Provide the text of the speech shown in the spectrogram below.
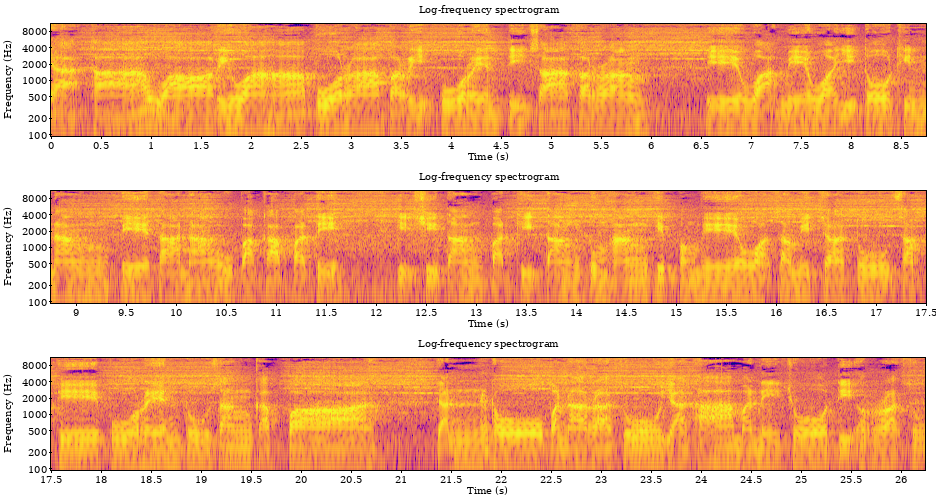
ยะถาวาริวหาปูราปริปูเรนติสาครัง เอวะเมวะอิโตทินัง เปตานังอุปกาปติอิชิตังปัติตังตุมหังคิปเมวะสมิจจตุสัพเพปูเรนตุสังกปปา จันโทปนารสุยะธามณิโชติระสุ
